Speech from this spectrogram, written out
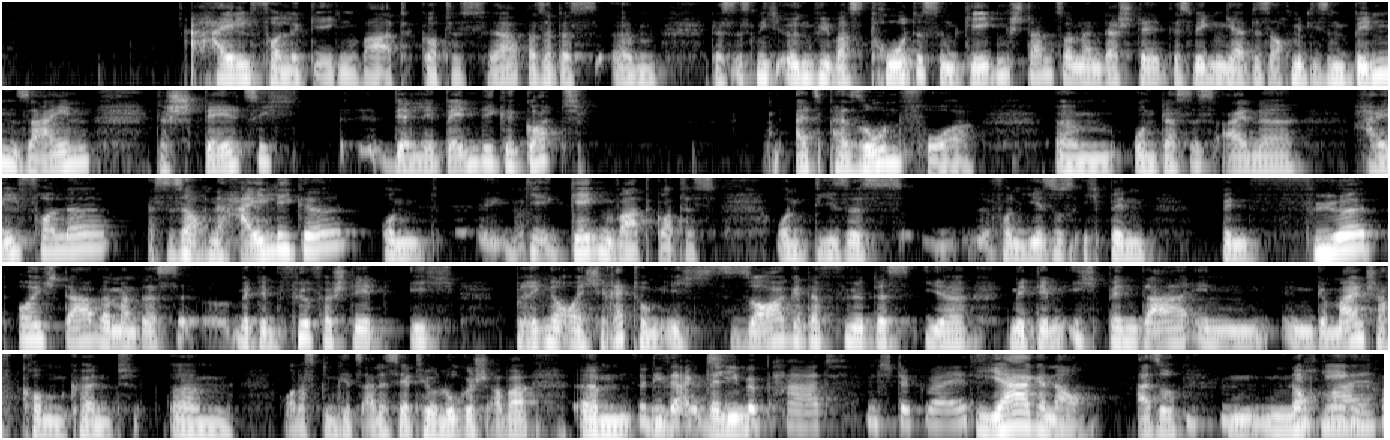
heilvolle Gegenwart Gottes. Ja? Also das, ähm, das ist nicht irgendwie was Totes, ein Gegenstand, sondern da stellt, deswegen ja das auch mit diesem Binnensein, da stellt sich äh, der lebendige Gott als Person vor. Ähm, und das ist eine heilvolle, es ist auch eine heilige und Gegenwart Gottes. Und dieses von Jesus, ich bin, bin für euch da, wenn man das mit dem für versteht, ich bringe euch Rettung. Ich sorge dafür, dass ihr mit dem Ich bin da in, in Gemeinschaft kommen könnt. Ähm, oh, das klingt jetzt alles sehr theologisch, aber. Ähm, so dieser aktive wenn, Part ein Stück weit. Ja, genau. Also mhm. nochmal.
